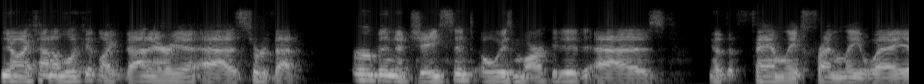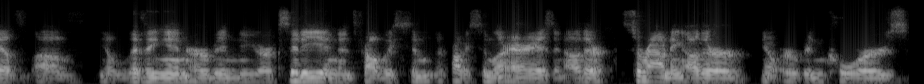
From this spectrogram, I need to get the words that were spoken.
You know i kind of look at like that area as sort of that urban adjacent always marketed as you know the family friendly way of, of you know living in urban New York City and it's probably sim- probably similar areas in other surrounding other you know urban cores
